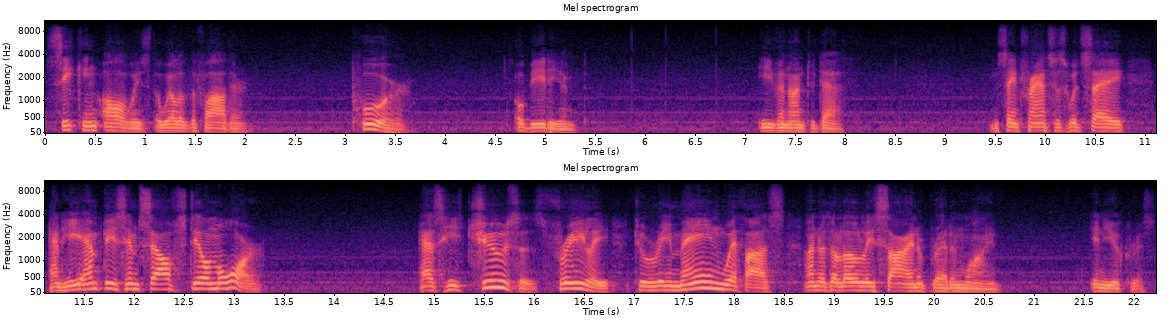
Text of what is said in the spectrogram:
Seeking always the will of the Father. Poor. Obedient even unto death. And St. Francis would say, and he empties himself still more as he chooses freely to remain with us under the lowly sign of bread and wine in Eucharist.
